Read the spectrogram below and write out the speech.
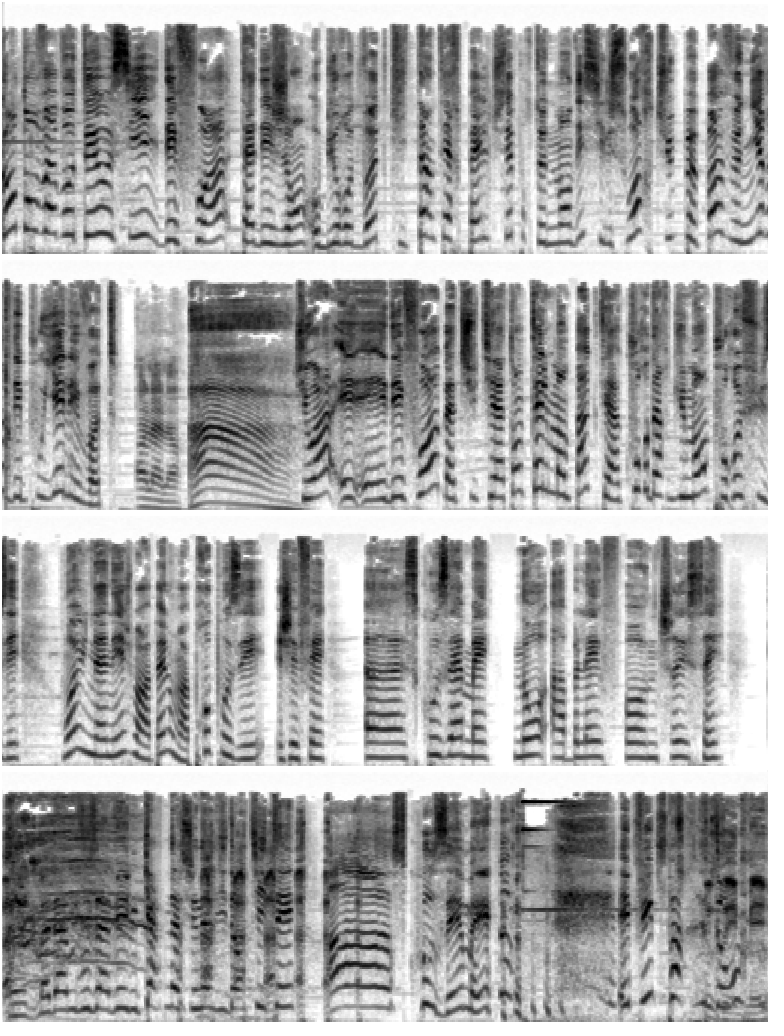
Quand on va voter aussi, des fois, t'as des gens au bureau de vote qui t'interpellent, tu sais, pour te demander si le soir tu peux pas venir dépouiller les votes. Oh là là. Ah Tu vois, et, et des fois, bah, tu t'y attends tellement pas que t'es à court d'arguments pour refuser. Moi, une année, je me rappelle, on m'a proposé, j'ai fait, euh, scusami, no hable francese. Euh, Madame, vous avez une carte nationale d'identité. Ah, excusez-moi. Et puis, pardon. mais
